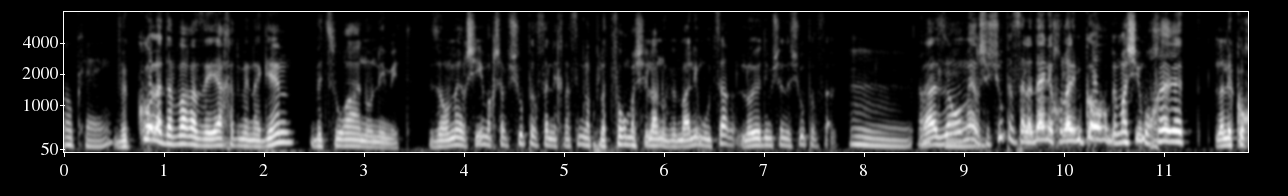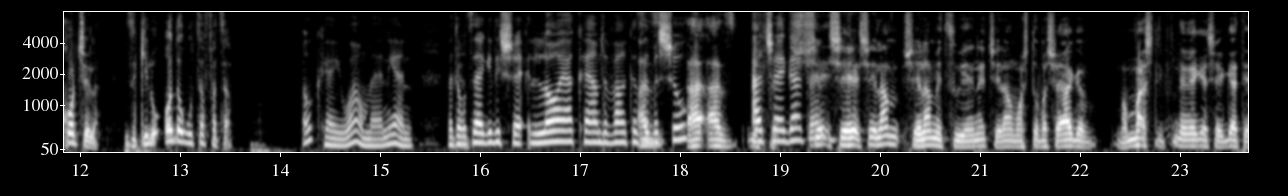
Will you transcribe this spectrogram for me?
אוקיי. וכל הדבר הזה יחד מנגן בצורה אנונימית. זה אומר שאם עכשיו שופרסל נכנסים לפלטפורמה שלנו ומעלים מוצר, לא יודעים שזה שופרסל. Mm, ואז זה אוקיי. אומר ששופרסל עדיין יכולה למכור במה שהיא מוכרת ללקוחות שלה. זה כאילו עוד ערוץ הפצה. אוקיי, וואו, מעניין. ואתה רוצה להגיד לי שלא היה קיים דבר כזה אז- בשוק? א- אז עד יפה. שהגעתם? ש- ש- שאלה, שאלה מצוינת, שאלה ממש טובה, שאגב, ממש לפני רגע שהגעתי,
